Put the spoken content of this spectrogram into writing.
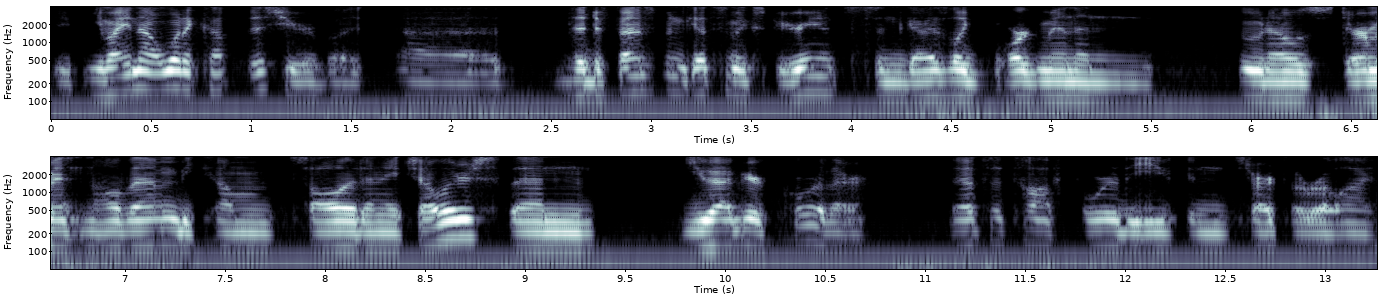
you- you might not win a cup this year, but uh, the defensemen get some experience, and guys like Borgman and who knows Dermott and all them become solid NHLers. Then you have your core there. That's a top four that you can start to rely on.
